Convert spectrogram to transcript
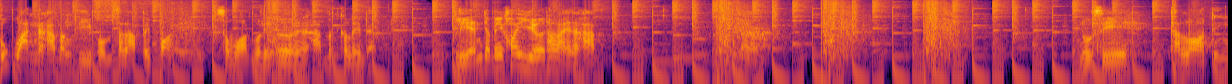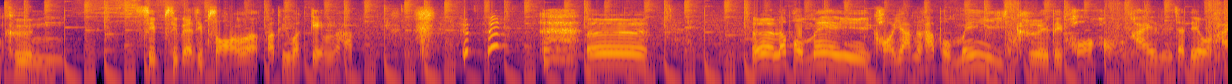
ทุกวันนะครับ บางทีผมสลับไปปล่อยสวอตวอริเออร์นะครับ มันก็เลยแบบเหรียญจะไม่ค่อยเยอะเท่าไหร่นะครับดูซิถ้ารอดถึงขึ้น 10 11 12อะก็ถือว่าเก่งแล้วครับ เออ เออแล้วผมไม่ขอย้ำนะครับ ผมไม่เคยไปขอของใครหรือจะเดลกับใคร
